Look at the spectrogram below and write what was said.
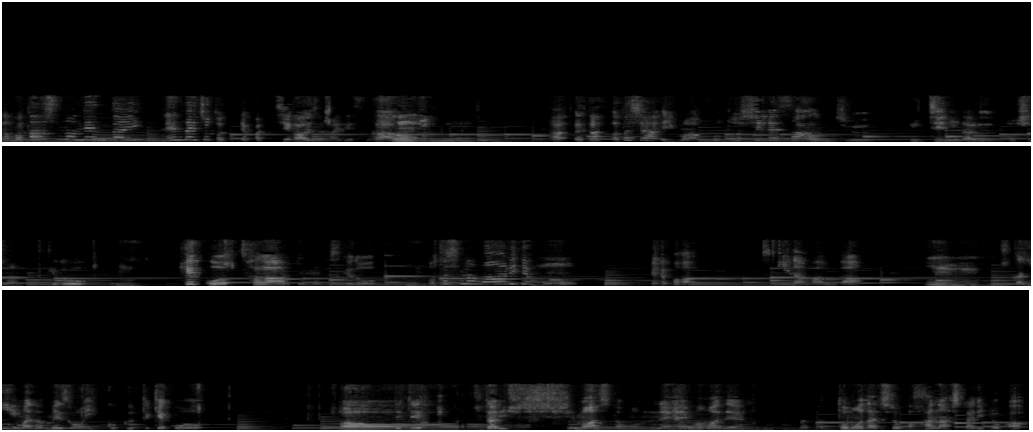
なんか私の年代、年代ちょっとやっぱ違うじゃないですか。うんうんあわた私は今、今年で31になる年なんですけど、うん。結構差があると思うんですけど、ん私の周りでも、やっぱ好きな漫画。とかにまだメゾン一国って結構ああ。出てきたりしましたもんね、今まで。なんか友達とか話したりとか。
